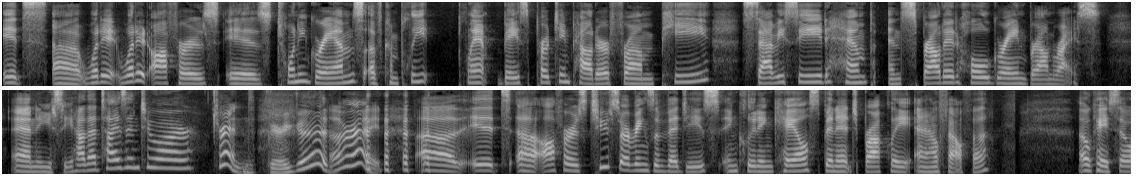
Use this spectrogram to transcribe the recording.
it's uh, what it what it offers is 20 grams of complete plant based protein powder from pea, SaviSeed, hemp, and sprouted whole grain brown rice. And you see how that ties into our trend. Very good. All right. uh, it uh, offers two servings of veggies, including kale, spinach, broccoli, and alfalfa. Okay, so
